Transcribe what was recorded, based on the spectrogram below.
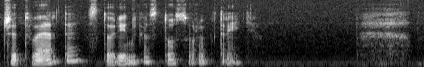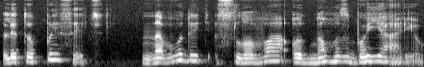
Четверте, сторінка 143. Літописець наводить слова одного з боярів,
